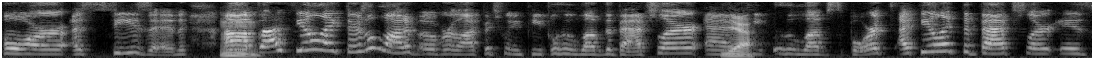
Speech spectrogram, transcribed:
for a season. Uh, mm. Uh, but I feel like there's a lot of overlap between people who love The Bachelor and yeah. people who love sports. I feel like The Bachelor is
